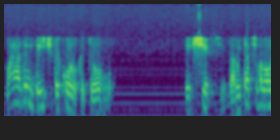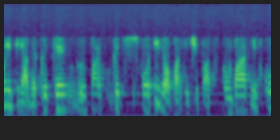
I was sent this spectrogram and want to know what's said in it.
Mai avem pe aici, pe acolo câte o excepție, dar uitați-vă la Olimpiadă, câte, câți sportivi au participat, comparativ cu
